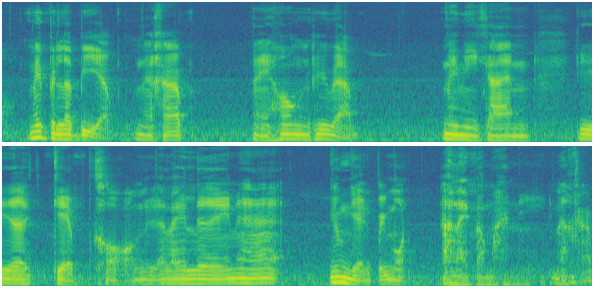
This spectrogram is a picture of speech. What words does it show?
ก ไม่เป็นระเบียบนะครับ ในห้องที่แบบไม่มีการที่จะเก็บของหรืออะไรเลยนะฮะยุ่งเหยิงไปหมดอะไรประมาณนี้นะครับ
